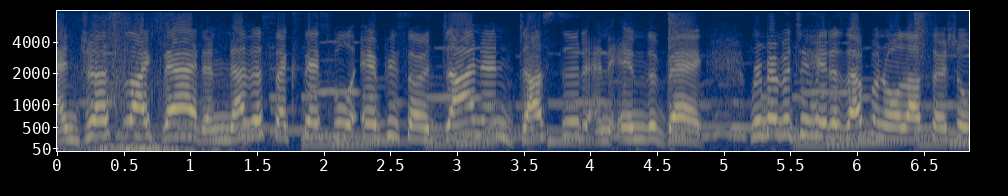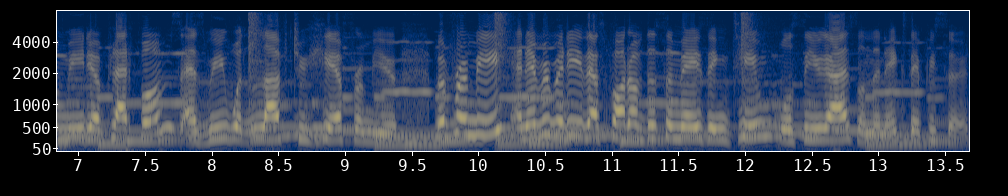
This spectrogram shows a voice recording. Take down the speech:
And just like that, another successful episode done and dusted and in the bag. Remember to hit us up on all our social media platforms as we would love to hear from you. But from me and everybody that's part of this amazing team, we'll see you guys on the next episode.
